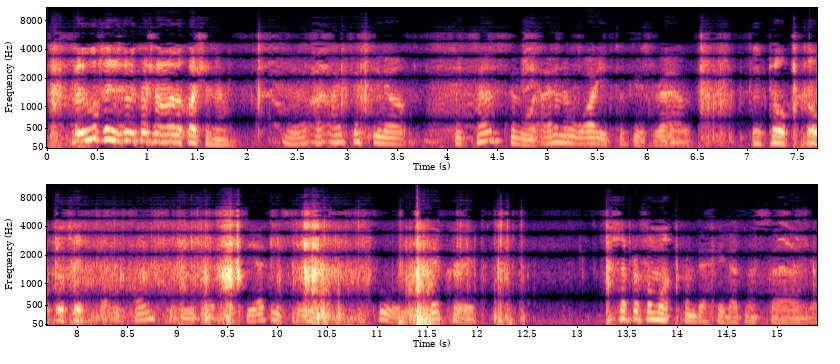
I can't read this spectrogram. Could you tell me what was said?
But it looks like he's going to touch on another question now. Yeah, I, I just, you know, it sounds to me, I don't know why he took this route, mm, Talk, talk, let's see. but it sounds to me that Siyat Yisrael pool is separate Separate from what? from the Chilat Nasa, the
